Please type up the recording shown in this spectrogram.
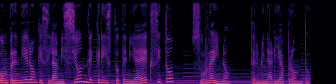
comprendieron que si la misión de Cristo tenía éxito, su reino terminaría pronto.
